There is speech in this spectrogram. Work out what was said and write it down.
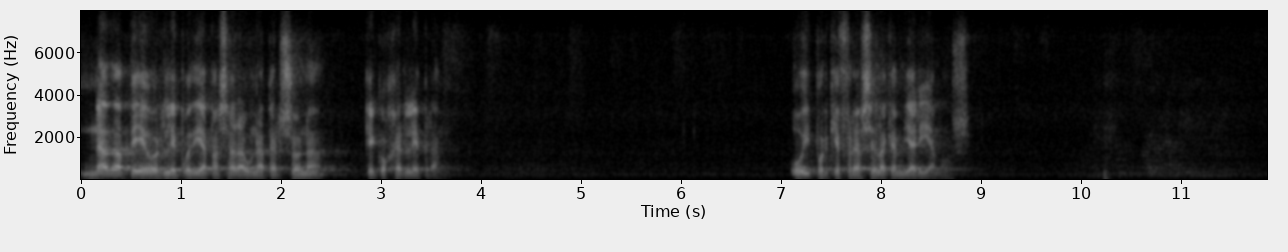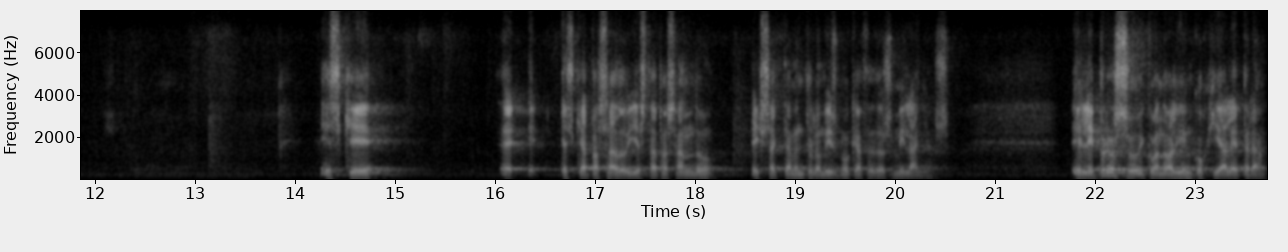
Nada peor le podía pasar a una persona que coger lepra. Hoy, ¿por qué frase la cambiaríamos? Es que, eh, es que ha pasado y está pasando exactamente lo mismo que hace dos mil años. El leproso, y cuando alguien cogía lepra,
